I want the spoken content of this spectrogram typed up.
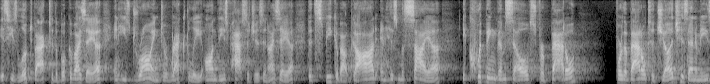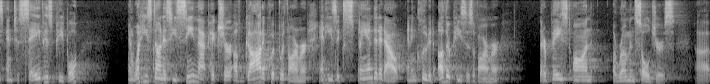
is he's looked back to the book of Isaiah and he's drawing directly on these passages in Isaiah that speak about God and his Messiah equipping themselves for battle, for the battle to judge his enemies and to save his people. And what he's done is he's seen that picture of God equipped with armor and he's expanded it out and included other pieces of armor that are based on a Roman soldier's uh,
